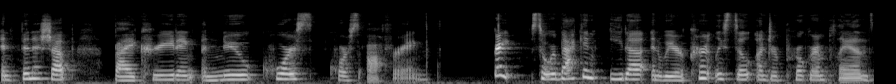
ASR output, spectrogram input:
and finish up by creating a new course course offering. Great, so we're back in EDA and we are currently still under program plans.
